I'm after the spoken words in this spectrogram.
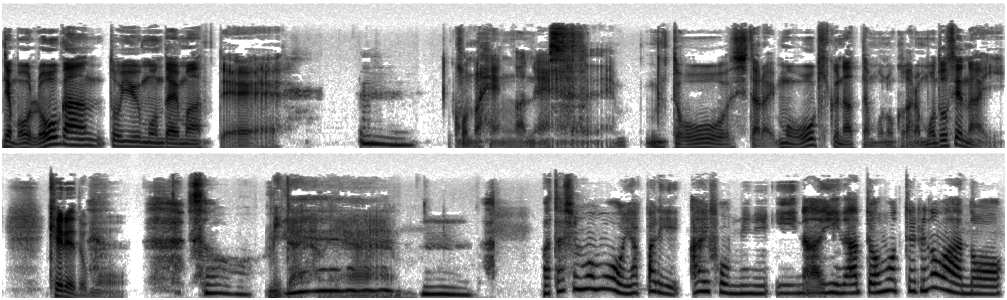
でも、老眼という問題もあって、うん。この辺がね、どうしたらいい？もう大きくなったものから戻せないけれども、そう。みたいなね。うん。私ももうやっぱり iPhone mini いいな、いいなって思ってるのは、あの、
